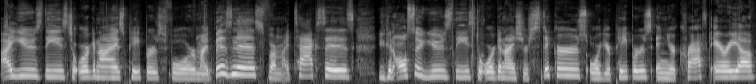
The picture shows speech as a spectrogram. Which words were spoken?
I use these to organize papers for my business, for my taxes. You can also use these to organize your stickers or your papers in your craft area.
